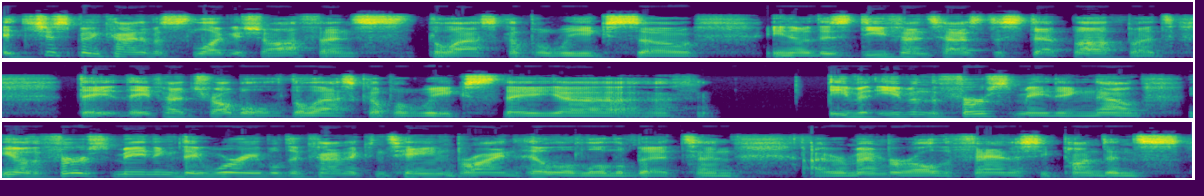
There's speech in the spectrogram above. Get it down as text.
it's just been kind of a sluggish offense the last couple weeks. So, you know, this defense has to step up, but they they've had trouble the last couple weeks. They uh even even the first meeting now you know the first meeting they were able to kind of contain brian hill a little bit and i remember all the fantasy pundits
